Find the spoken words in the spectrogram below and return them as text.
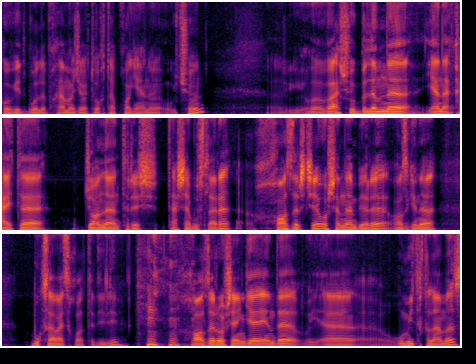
covid bo'lib hamma joy to'xtab qolgani uchun va shu bilimni yana qayta jonlantirish tashabbuslari hozircha o'shandan beri ozgina buksavать qilyapti deydiyu. Hozir o'shanga endi umid qilamiz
